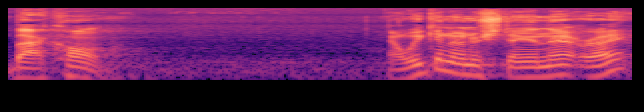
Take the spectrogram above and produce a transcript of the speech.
back home. Now we can understand that, right?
